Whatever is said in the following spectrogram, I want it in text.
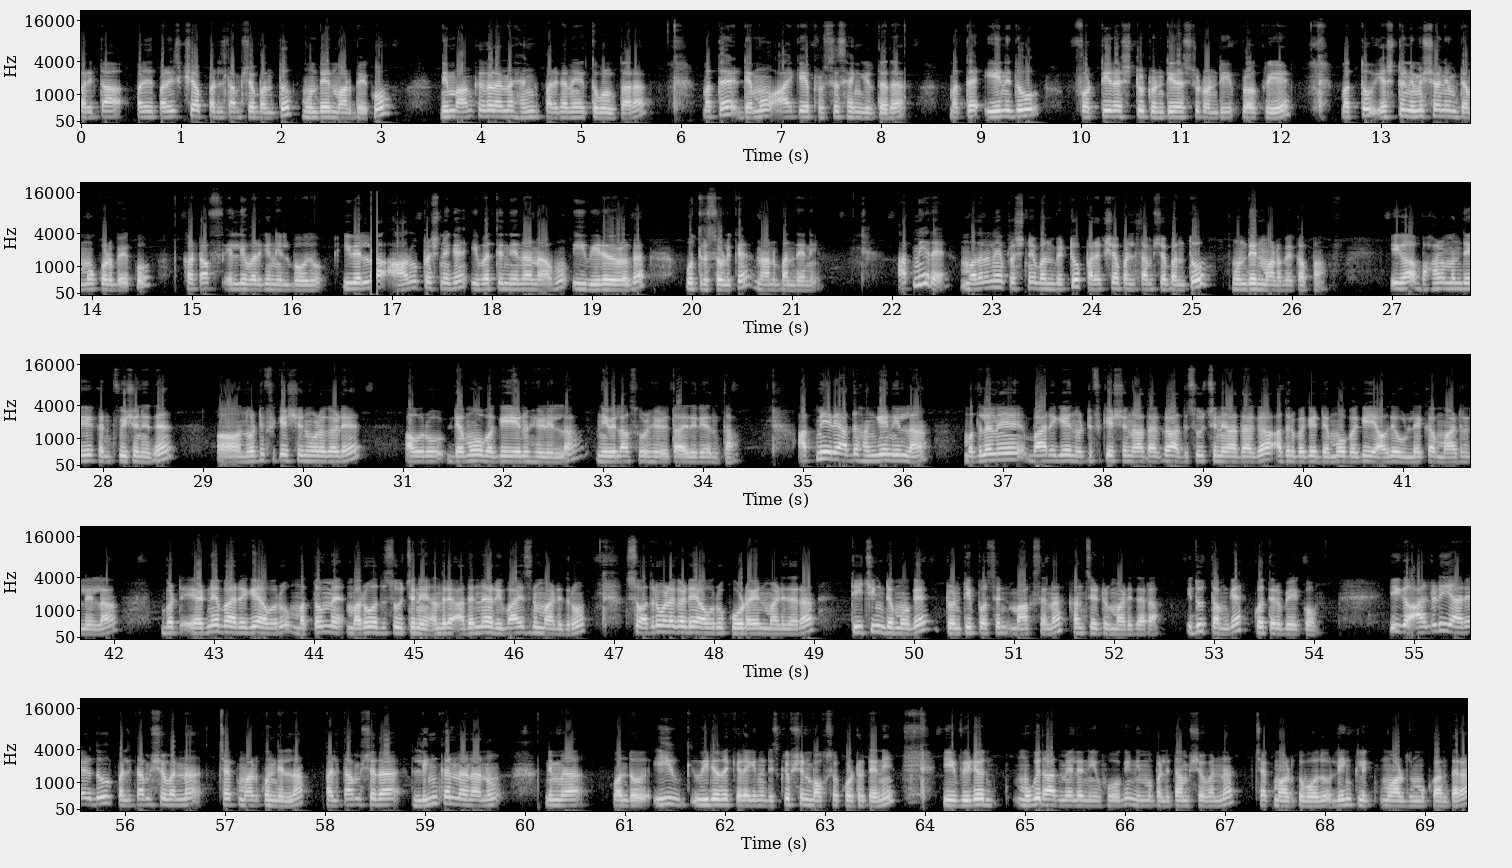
ಫಲಿತಾ ಫಲಿ ಪರೀಕ್ಷಾ ಫಲಿತಾಂಶ ಬಂತು. ಮುಂದೇನು ಮಾಡಬೇಕು? ನಿಮ್ಮ ಅಂಕಗಳನ್ನು ಹೆಂಗೆ ಪರಿಗಣನೆ ತೊಗೊಳ್ತಾರೆ? ಮತ್ತು ಡೆಮೋ ಆಯ್ಕೆಯ ಪ್ರೊಸೆಸ್ ಹೆಂಗಿರ್ತದೆ? ಮತ್ತು ಏನಿದು ಫೋರ್ಟಿರಷ್ಟು, ಟ್ವೆಂಟಿರಷ್ಟು, ಟ್ವೆಂಟಿ ಪ್ರಕ್ರಿಯೆ? ಮತ್ತು ಎಷ್ಟು ನಿಮಿಷ ನಿಮ್ಮ ಡೆಮೋ ಕೊಡಬೇಕು? ಕಟ್ ಆಫ್ ಎಲ್ಲಿವರೆಗೆ ನಿಲ್ಬೋದು? ಇವೆಲ್ಲ ಆರು ಪ್ರಶ್ನೆಗೆ ಇವತ್ತಿನ ದಿನ ನಾವು ಈ ವಿಡಿಯೋದೊಳಗೆ ಉತ್ತರಿಸೋಲಿಕ್ಕೆ ನಾನು ಬಂದೇನೆ. ಆದ್ಮೇಲೆ ಮೊದಲನೇ ಪ್ರಶ್ನೆ ಬಂದುಬಿಟ್ಟು ಪರೀಕ್ಷಾ ಫಲಿತಾಂಶ ಬಂತು. ಮುಂದೇನು ಮಾಡಬೇಕಪ್ಪ? ಈಗ ಬಹಳ ಮಂದಿಗೆ ಕನ್ಫ್ಯೂಷನ್ ಇದೆ. ನೋಟಿಫಿಕೇಶನ್ ಒಳಗಡೆ ಅವರು ಡೆಮೋ ಬಗ್ಗೆ ಏನು ಹೇಳಿಲ್ಲ. ನೀವೆಲ್ಲ ಸುಳ್ಳು ಹೇಳ್ತಾ ಇದ್ದೀರಿ ಅಂತ. ಆತ್ಮೀಯರೇ, ಅದು ಹಾಗೇನಿಲ್ಲ. ಮೊದಲನೇ ಬಾರಿಗೆ ನೋಟಿಫಿಕೇಶನ್ ಆದಾಗ, ಅಧಿಸೂಚನೆ ಆದಾಗ ಅದ್ರ ಬಗ್ಗೆ ಡೆಮೋ ಬಗ್ಗೆ ಯಾವುದೇ ಉಲ್ಲೇಖ ಮಾಡಿರಲಿಲ್ಲ. ಬಟ್ ಎರಡನೇ ಬಾರಿಗೆ ಅವರು ಮತ್ತೊಮ್ಮೆ ಮರು ಅಧಿಸೂಚನೆ, ಅಂದರೆ ಅದನ್ನು ರಿವೈಸ್ ಮಾಡಿದರು. ಸೊ ಅದ್ರ ಒಳಗಡೆ ಅವರು ಕೂಡ ಏನು ಮಾಡಿದಾರ? ಟೀಚಿಂಗ್ ಡೆಮೋಗೆ ಟ್ವೆಂಟಿ ಪರ್ಸೆಂಟ್ ಮಾರ್ಕ್ಸನ್ನು ಕನ್ಸಿಡರ್ ಮಾಡಿದಾರ. ಇದು ತಮಗೆ ಗೊತ್ತಿರಬೇಕು. ಈಗ ಆಲ್ರೆಡಿ ಯಾರ್ಯಾರ್ದು ಫಲಿತಾಂಶವನ್ನು ಚೆಕ್ ಮಾಡ್ಕೊಂಡಿಲ್ಲ, ಫಲಿತಾಂಶದ ಲಿಂಕನ್ನು ನಾನು ನಿಮ್ಮ ಒಂದು ಈ ವಿಡಿಯೋದ ಕೆಳಗಿನ ಡಿಸ್ಕ್ರಿಪ್ಷನ್ ಬಾಕ್ಸಲ್ಲಿ ಕೊಟ್ಟಿರ್ತೇನೆ. ಈ ವಿಡಿಯೋ ಮುಗಿದಾದ ಮೇಲೆ ನೀವು ಹೋಗಿ ನಿಮ್ಮ ಫಲಿತಾಂಶವನ್ನು ಚೆಕ್ ಮಾಡ್ಕೋಬೋದು ಲಿಂಕ್ ಕ್ಲಿಕ್ ಮಾಡೋದ್ರ ಮುಖಾಂತರ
